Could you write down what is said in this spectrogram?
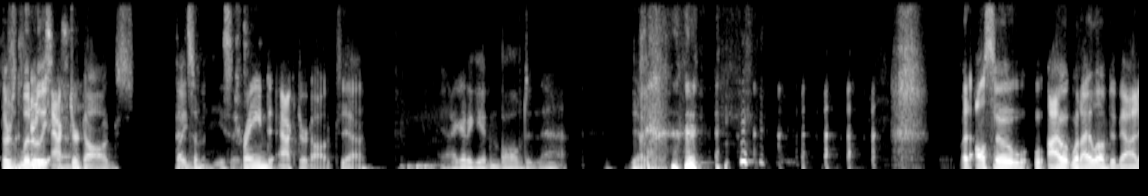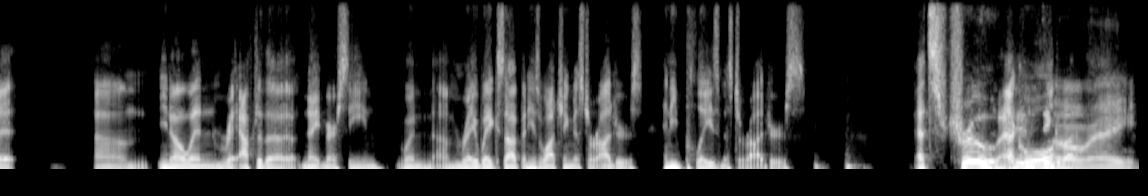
There's literally so. actor dogs. That's Like, amazing. Trained actor dogs. Yeah. Yeah, I got to get involved in that. Yeah. but also I what I loved about it, um, you know, when Ray, after the nightmare scene, when um, Ray wakes up and he's watching Mr. Rogers and he plays Mr. Rogers, That's true. Isn't I that didn't cool? think Oh, about it. right.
